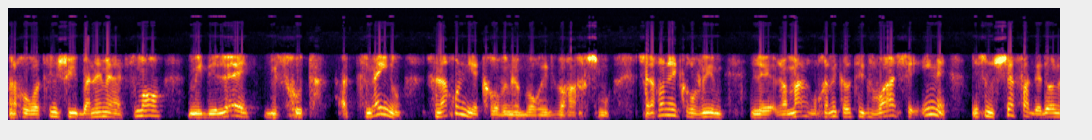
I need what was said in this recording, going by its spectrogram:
ואנחנו רוצים שהוא ייבנה מעצמו, מדילי, בזכות עצמנו, שאנחנו נהיה קרובים לבורא יתברך שמו, שאנחנו נהיה קרובים לרמה רוחנית כזאת גבוהה, שהנה, יש לנו שפע גדול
